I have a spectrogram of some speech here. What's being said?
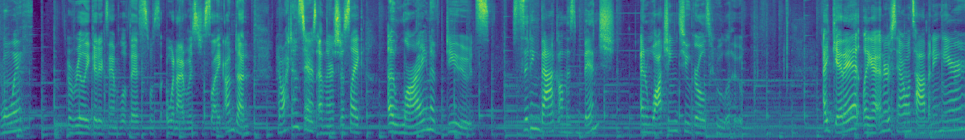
With a really good example of this was when I was just like, I'm done. I walked downstairs and there's just like a line of dudes sitting back on this bench and watching two girls hula hoop. I get it, like I understand what's happening here,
